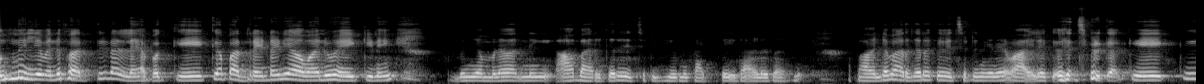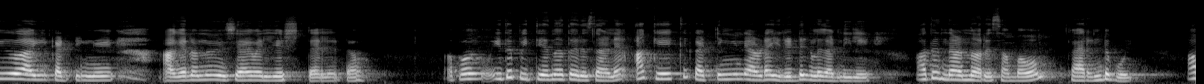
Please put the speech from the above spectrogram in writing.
ഒന്നുമില്ല പിന്നെ ബർത്ത്ഡേ അല്ലേ? അപ്പോൾ കേക്ക് പന്ത്രണ്ട് മണി ആവാനും അയക്കണേ അപ്പം നമ്മൾ പറഞ്ഞു ആ ബർഗർ വെച്ചിട്ട് ഈ ഒന്ന് കട്ട് ചെയ്ത ആൾ പറഞ്ഞു. അപ്പോൾ അവന്റെ ബർഗറൊക്കെ വെച്ചിട്ട് ഇങ്ങനെ വായിലൊക്കെ വെച്ച് കൊടുക്കുക. കേക്ക് വാങ്ങി കട്ടിങ് അങ്ങനെയൊന്നും ചോദിച്ചാൽ വലിയ ഇഷ്ടമല്ല കേട്ടോ. അപ്പോൾ ഇത് പിറ്റേന്നത്തെ ദിവസമാണ് ആ കേക്ക് കട്ടിങ്ങിന്റെ അവിടെ ഇരുട്ടുകൾ കണ്ടില്ലേ? അതെന്താണെന്ന് പറയും സംഭവം? കറണ്ട് പോയി. ആ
